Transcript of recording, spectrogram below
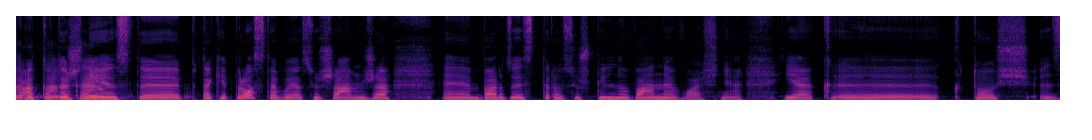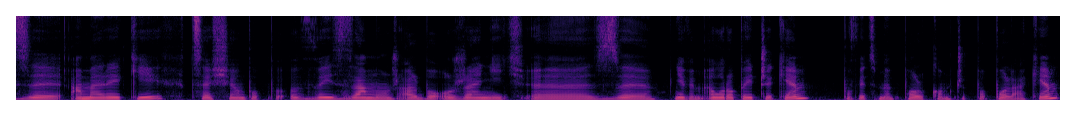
e, A to też nie jest e, takie proste, bo ja słyszałam, że e, bardzo jest teraz już pilnowane właśnie, jak e, ktoś z Ameryki chce się wyjść za mąż albo ożenić e, z, nie wiem, Europejczykiem, powiedzmy Polką czy po- Polakiem,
